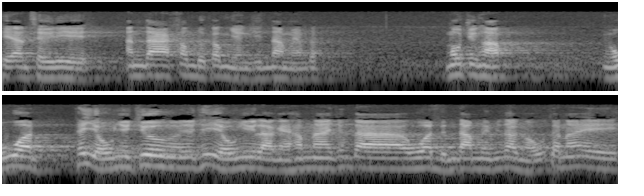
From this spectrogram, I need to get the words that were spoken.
thì anh sự gì? Anh ta không được công nhận định tâm em đó. Một trường hợp, ngủ quên. Thí dụ như chưa thí dụ như là ngày hôm nay chúng ta quên định tâm đi, chúng ta ngủ, ta nói,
